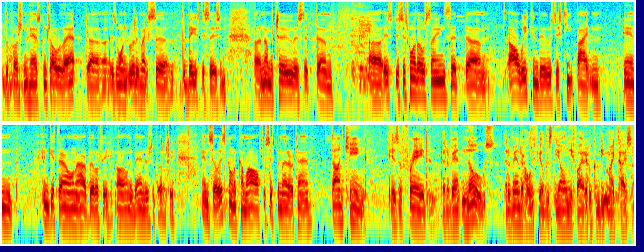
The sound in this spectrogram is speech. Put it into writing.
the person who has control of that uh, is the one that really makes uh, the biggest decision. Uh, number two is that um, it's, it's, just one of those things that um, all we can do is just keep fighting and, and get there on our ability, our on Evander's ability. And so it's going to come off. It's just a matter of time. Don King is afraid that Evander knows that Evander Holyfield is the only fighter who can beat Mike Tyson.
